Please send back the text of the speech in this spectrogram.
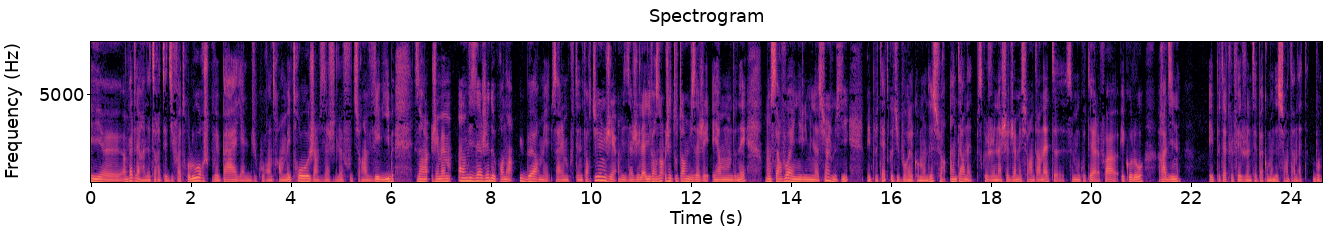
Et euh, en fait, les radiateurs étaient dix fois trop lourds. Je pouvais pas y aller, du coup, rentrer en métro. J'ai envisagé de le foutre sur un Vélib. J'ai même envisagé de prendre un Uber, mais ça allait me coûter une fortune. J'ai envisagé la livraison. J'ai tout envisagé. Et à un moment donné, mon cerveau a une élimination. je me suis dit, mais peut-être que tu pourrais le commander sur Internet. Parce que je n'achète jamais sur Internet. C'est mon côté à la fois écolo, radine, et peut-être le fait que je ne sais pas commander sur Internet. Bon,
